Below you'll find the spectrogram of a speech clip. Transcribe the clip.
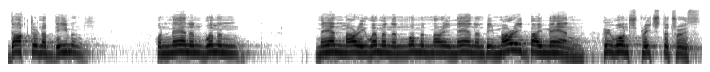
Doctrine of demons. When men and women, men marry women and women marry men and be married by men who once preached the truth.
